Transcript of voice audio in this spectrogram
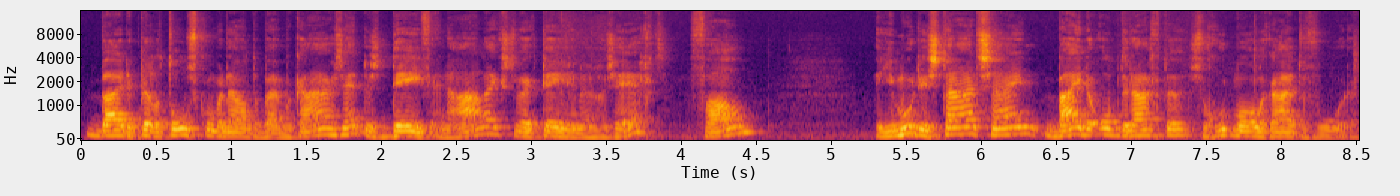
beide pelotonscommandanten bij elkaar gezet, dus Dave en Alex. Toen heb ik tegen hen gezegd van, je moet in staat zijn beide opdrachten zo goed mogelijk uit te voeren.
